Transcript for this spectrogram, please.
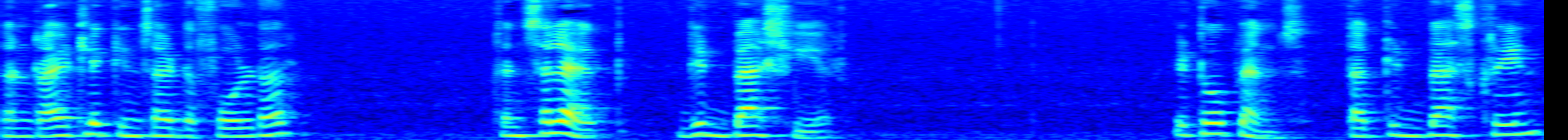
then right click inside the folder, then select Git Bash here. It opens the Git Bash screen.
